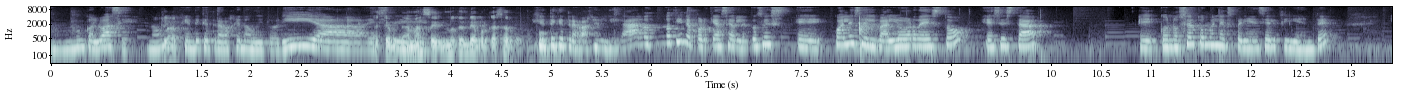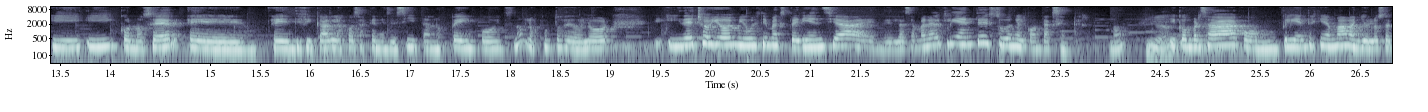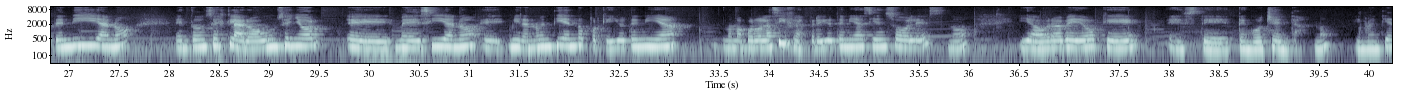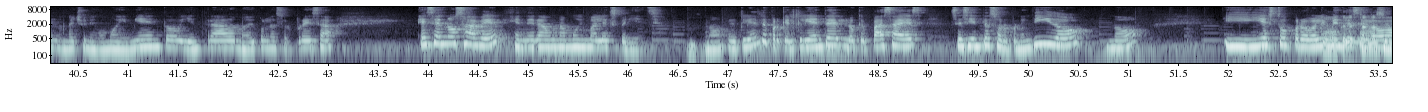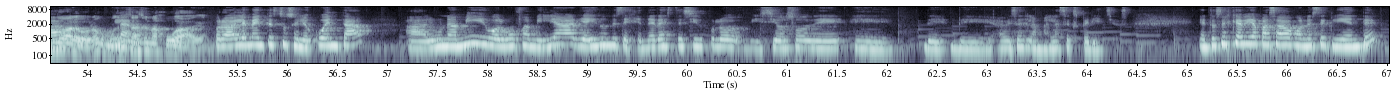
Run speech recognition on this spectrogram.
nunca lo hace, ¿no? Gente que trabaja en auditoría. Este, además eh, no tendría por qué hacerlo. Gente que trabaja en legal, no, tiene por qué hacerlo. Entonces, eh, ¿cuál es el valor de esto? Es estar, conocer cómo es la experiencia del cliente, y, conocer, eh, identificar las cosas que necesitan, los pain points, ¿no? los puntos de dolor. Y, de hecho yo en mi última experiencia en la semana del cliente estuve en el contact center, ¿no? Y conversaba con clientes que llamaban, yo los atendía, ¿no? Entonces, claro, un señor eh, me decía, ¿no? Eh, mira, no entiendo porque yo tenía, no me acuerdo las cifras, pero yo tenía 100 soles, ¿no? Y ahora veo que este, tengo 80, ¿no? y no entiendo, no he hecho ningún movimiento y he entrado, me doy con la sorpresa. Ese no saber genera una muy mala experiencia, ¿no? El cliente, porque el cliente lo que pasa es, se siente sorprendido, ¿no? Y esto probablemente... Como que le están haciendo algo, ¿no? Como que le están haciendo una jugada. Probablemente esto se le cuenta a algún amigo, algún familiar, y ahí es donde se genera este círculo vicioso de, eh, de, de a veces las malas experiencias. Entonces, ¿qué había pasado con este cliente?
